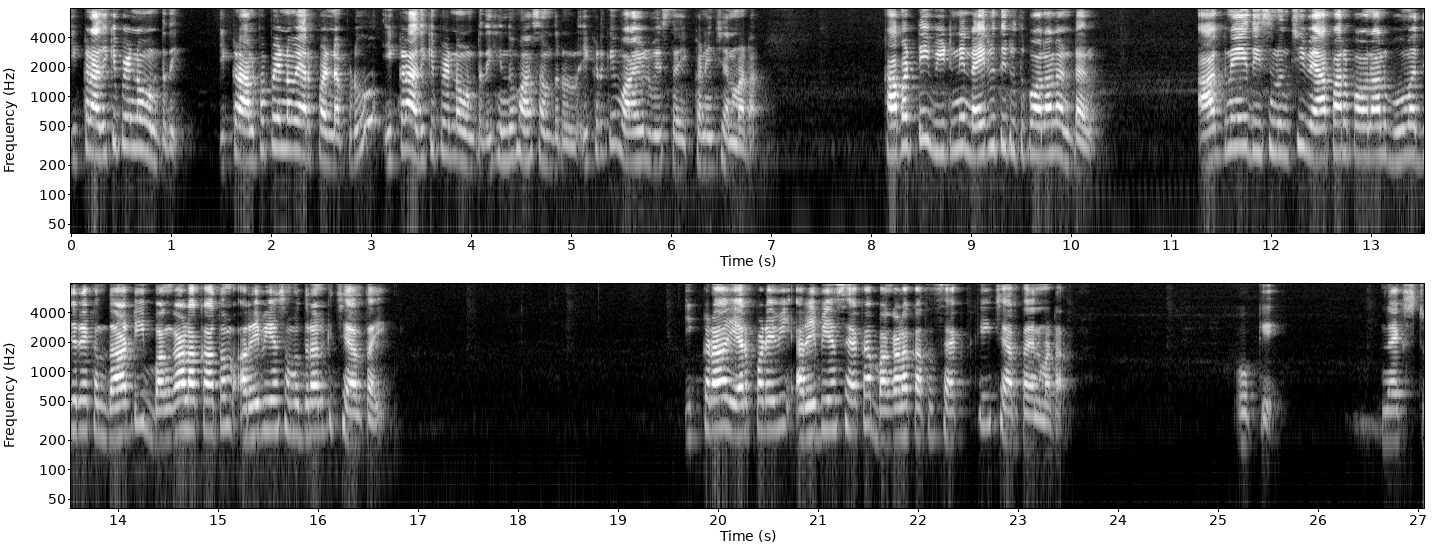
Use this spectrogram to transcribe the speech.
ఇక్కడ అధిక పీడనం ఉంటుంది. ఇక్కడ అల్పపీడనం ఏర్పడినప్పుడు ఇక్కడ అధిక పీడనం ఉంటుంది హిందూ మహాసముద్రంలో. ఇక్కడికి వాయువులు వేస్తాయి. ఇక్కడి నుంచి అనమాట కాబట్టి వీటిని నైరుతి ఋతుపవనాలు అంటారు. ఆగ్నేయ దిశ నుంచి వ్యాపార పవనాలు భూమధ్యరేఖను దాటి బంగాళాఖాతం అరేబియా సముద్రానికి చేరతాయి. ఇక్కడ ఏర్పడేవి అరేబియా శాఖ బంగాళాఖాత శాఖకి చేరతాయి అన్నమాట ఓకే. నెక్స్ట్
